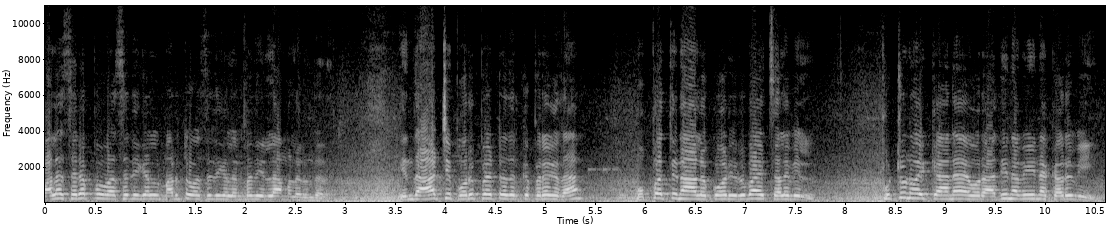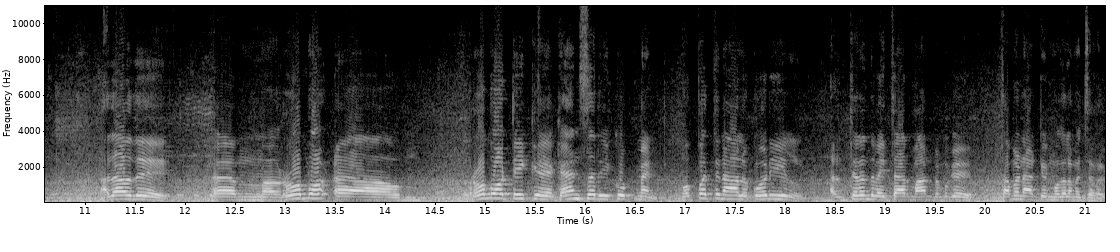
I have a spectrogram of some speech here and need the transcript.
பல சிறப்பு வசதிகள் மருத்துவ வசதிகள் என்பது இல்லாமல் இருந்தது. இந்த ஆட்சி பொறுப்பேற்றதற்கு பிறகுதான் முப்பத்தி நாலு கோடி ரூபாய் செலவில் புற்றுநோய்க்கான ஒரு அதிநவீன கருவி அதாவது ரோபோ ரோபோட்டிக் கேன்சர் எக்யூப்மெண்ட் முப்பத்தி நாலு கோடியில் திறந்து வைத்தார் மாண்புமிகு தமிழ்நாட்டின் முதலமைச்சர்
